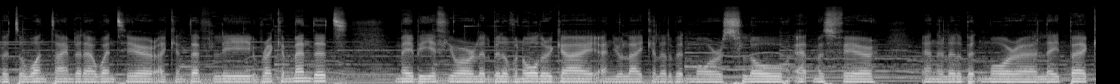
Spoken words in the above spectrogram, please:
But the one time that I went here, I can definitely recommend it. Maybe if you're a little bit of an older guy and you like a little bit more slow atmosphere and a little bit more uh, laid back,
